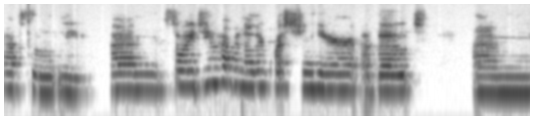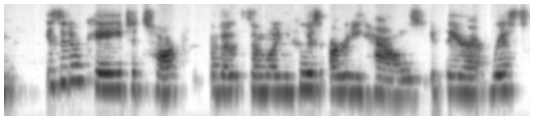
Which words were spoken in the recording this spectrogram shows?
Absolutely. Um, so I do have another question here about, um, is it okay to talk about someone who is already housed if they are at risk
